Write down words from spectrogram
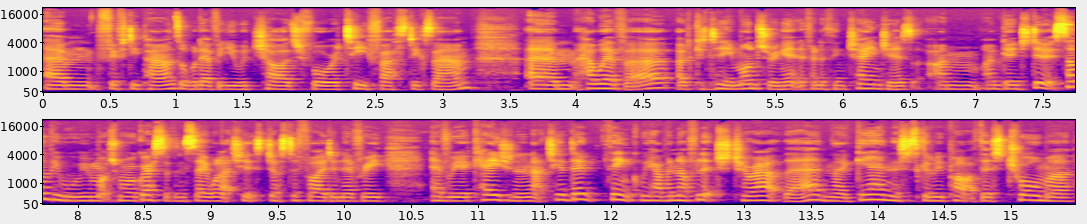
um, fifty pounds or whatever you would charge for a TFAST exam. Um, however, I'd continue monitoring it. If anything changes, I'm I'm going to do it. Some people will be much more aggressive and say, well, actually, it's justified in every every occasion. And actually, I don't think we have enough literature out there. And again, this is going to be part of this trauma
